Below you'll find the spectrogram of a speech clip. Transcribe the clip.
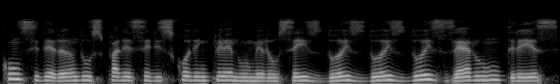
Considerando os pareceres Coremp número 62220013,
